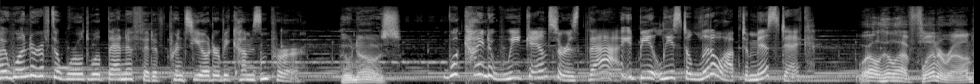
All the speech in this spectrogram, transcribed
I wonder if the world will benefit if Prince Ioder becomes emperor. Who knows? What kind of weak answer is that? You'd be at least a little optimistic. Well, he'll have Flynn around.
